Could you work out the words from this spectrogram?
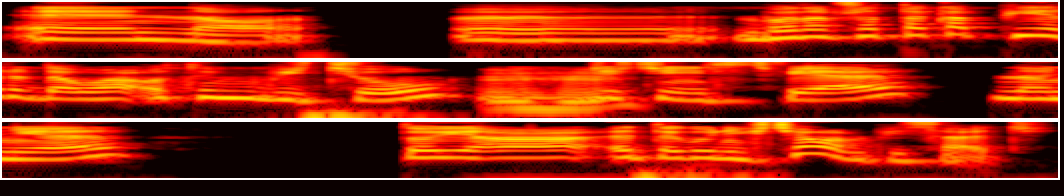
Y, no. Y, bo na przykład taka pierdoła o tym biciu, Mhm. w dzieciństwie, no nie, to ja tego nie chciałam pisać.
